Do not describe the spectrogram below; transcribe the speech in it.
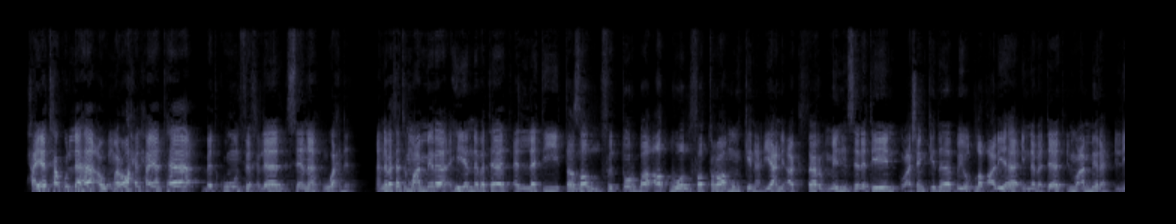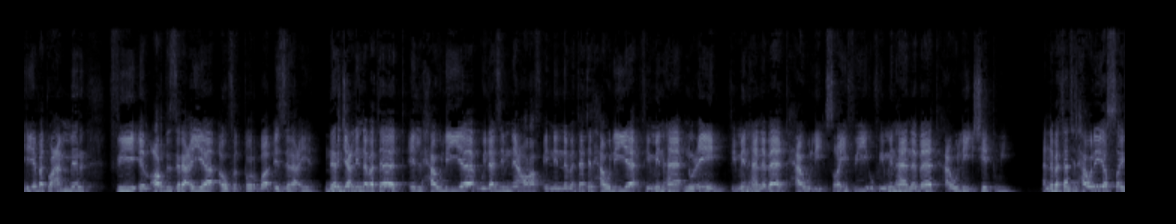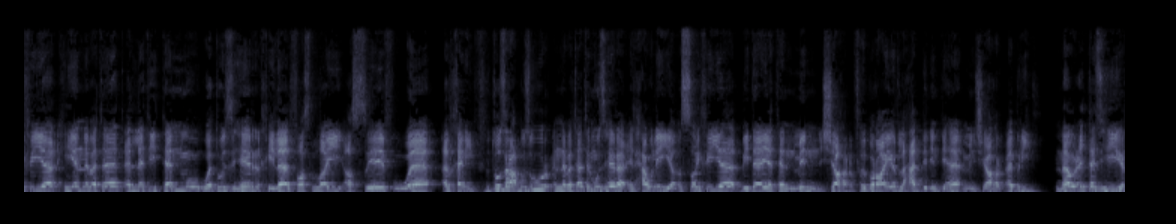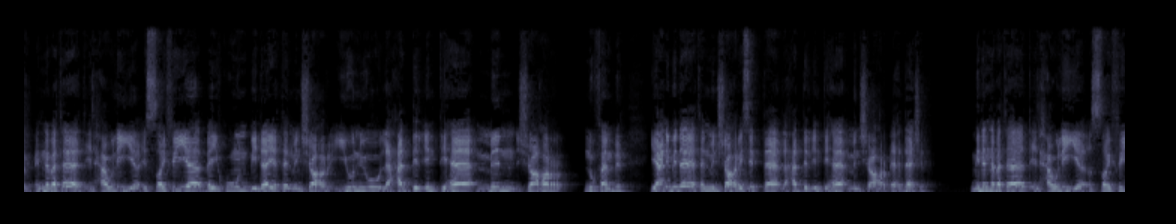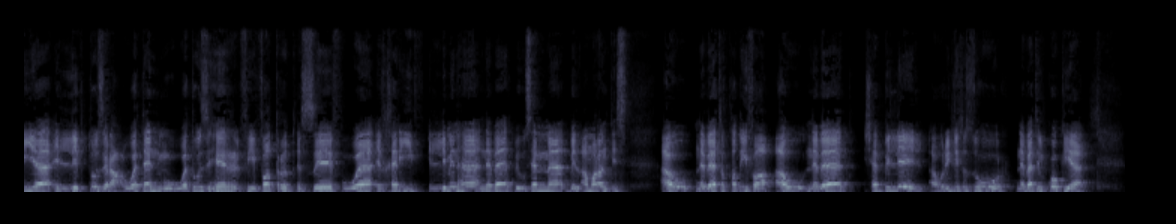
حياتها كلها أو مراحل حياتها بتكون في خلال سنة واحدة. النباتات المعمرة هي النباتات التي تظل في التربة أطول فترة ممكنة يعني أكثر من سنتين وعشان كده بيطلق عليها النباتات المعمرة اللي هي بتعمر في الأرض الزراعية أو في التربة الزراعية. نرجع للنباتات الحولية ولازم نعرف أن النباتات الحولية في منها نوعين في منها نبات حولي صيفي وفي منها نبات حولي شتوي. النباتات الحولية الصيفية هي النباتات التي تنمو وتزهر خلال فصلي الصيف والخريف. بتزرع بذور النباتات المزهرة الحولية الصيفية بداية من شهر فبراير لحد الانتهاء من شهر أبريل. موعد تزهير النباتات الحولية الصيفية بيكون بداية من شهر يونيو لحد الانتهاء من شهر نوفمبر يعني بداية من شهر 6 لحد الانتهاء من شهر 11 من النباتات الحولية الصيفية اللي بتزرع وتنمو وتزهر في فترة الصيف والخريف اللي منها نبات بيسمى بالأمارانتس أو نبات القطيفة أو نبات شاب الليل أو رجلة الزهور نبات الكوكيا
